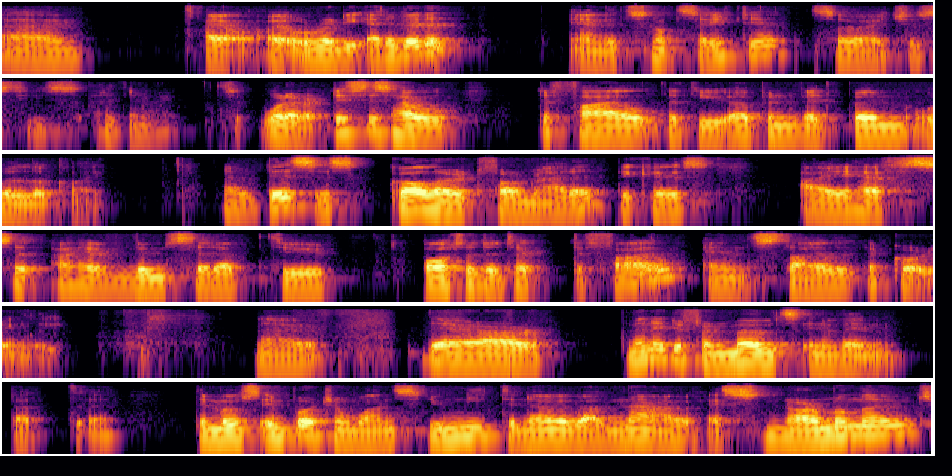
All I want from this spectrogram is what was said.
um, I, I already edited it and it's not saved yet so I just use edit anyway. So whatever. This is how the file that you open with Vim will look like. Now this is colored formatted because I have set, I have Vim set up to auto-detect the file and style it accordingly. Now, there are many different modes in Vim, but uh, the most important ones you need to know about now is normal mode,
